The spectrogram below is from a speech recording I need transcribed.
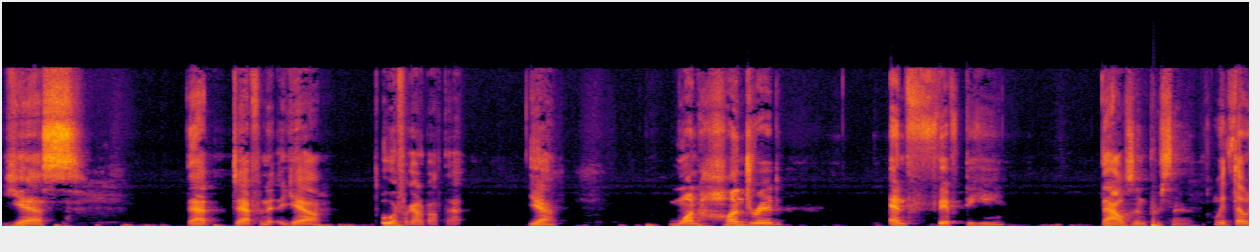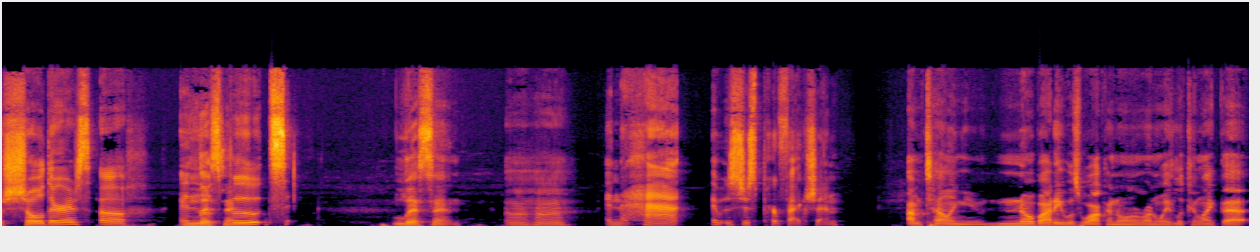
Yes. That definitely, yeah. Oh, I forgot about that. Yeah. 150,000%. with those shoulders, ugh, and Listen. those boots, Listen, uh-huh, and the hat. It was just perfection. I'm telling you, nobody was walking on a runway looking like that.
